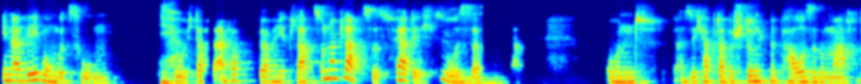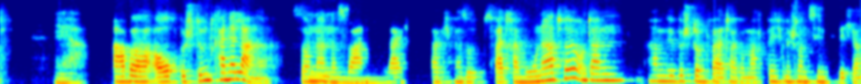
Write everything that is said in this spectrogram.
in Erwägung gezogen. Ja. So, ich dachte einfach, ja, wenn hier klappt und dann klappt es. Fertig. So mhm. ist das. Hm. Und also ich habe da bestimmt eine Pause gemacht. Ja. Aber auch bestimmt keine lange, sondern es mhm. waren vielleicht sag ich mal so zwei, drei Monate und dann haben wir bestimmt weitergemacht, bin ich mir schon ziemlich sicher.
